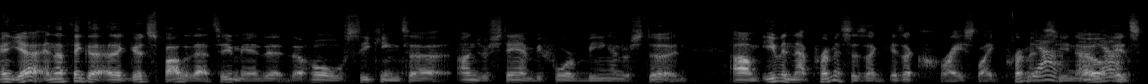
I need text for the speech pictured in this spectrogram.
And yeah, and I think a, a good spot of that too, man. The the whole seeking to understand before being understood. Um, even that premise is a is a Christ like premise. Yeah. You Oh, know, yeah. it's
